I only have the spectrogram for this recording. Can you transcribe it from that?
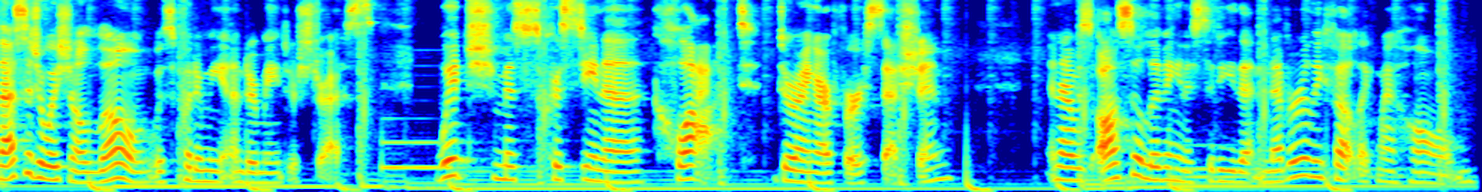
That situation alone was putting me under major stress, which Miss Christina clocked during our first session. And I was also living in a city that never really felt like my home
